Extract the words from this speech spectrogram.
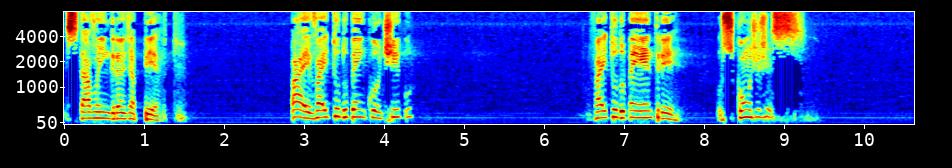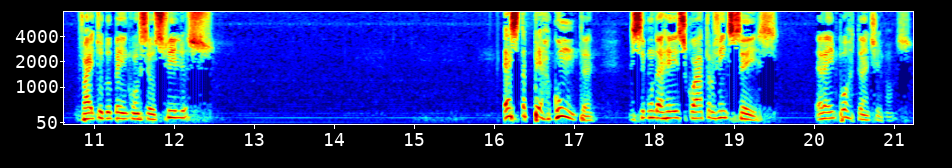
estavam em grande aperto. Pai, vai tudo bem contigo? Vai tudo bem entre os cônjuges? Vai tudo bem com seus filhos? Esta pergunta de 2 Reis 4, 26, ela é importante, irmãos.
